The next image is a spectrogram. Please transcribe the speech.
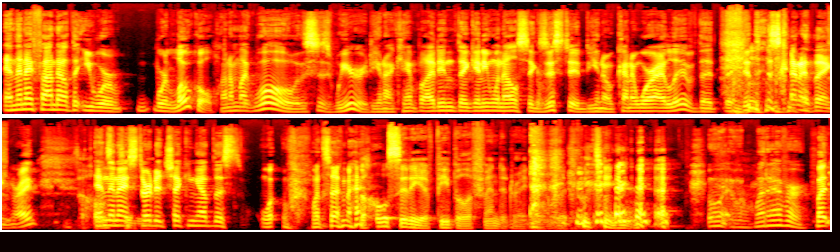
And then I found out that you were were local and I'm like, "Whoa, this is weird." You know, I can't I didn't think anyone else existed, you know, kind of where I live that, that did this kind of thing, right? and then city. I started checking out this what, what's that, Matt? The whole city of people offended right now. Whatever. But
